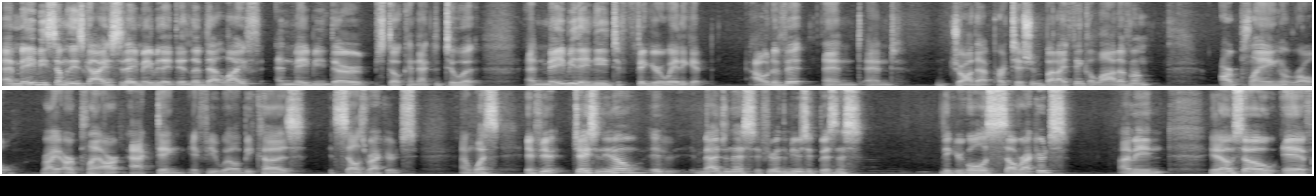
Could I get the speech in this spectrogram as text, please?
And maybe some of these guys today, maybe they did live that life and maybe they're still connected to it. And maybe they need to figure a way to get out of it and, and draw that partition. But I think a lot of them are playing a role, right? Are, play, are acting, if you will, because it sells records. And what's, if you're, Jason, you know, if, imagine this if you're in the music business, you think your goal is to sell records? I mean, you know, so if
